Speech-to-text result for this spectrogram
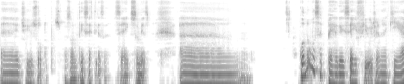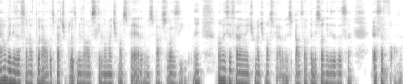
é, de isótopos, mas eu não tenho certeza se é isso mesmo. Uh, quando você pega esse airfield, né, que é a organização natural das partículas Minovsky numa atmosfera, no espaço vazio, né, não necessariamente uma atmosfera, no espaço ela também se organiza dessa, dessa forma.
